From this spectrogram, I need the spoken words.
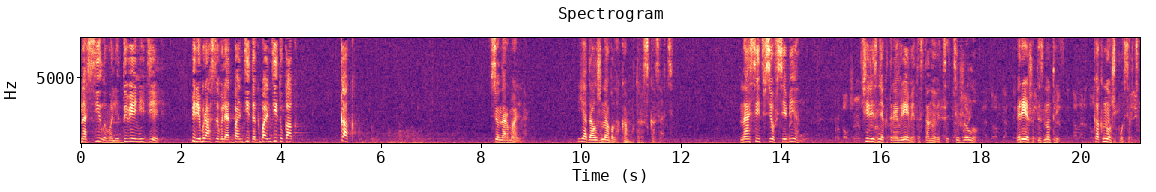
Насиловали две недели. Перебрасывали от бандита к бандиту как... Как... Все нормально. Я должна была кому-то рассказать. Носить все в себе... Через некоторое время это становится тяжело. Режет изнутри, как нож по сердцу.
